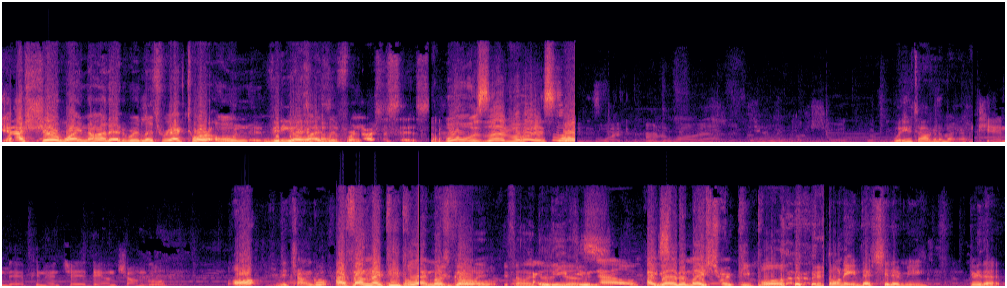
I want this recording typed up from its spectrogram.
yeah, sure. Why not, Edward? Let's react to our own video as if we're narcissists. What was that voice? Oh. What are you talking about? Tiende pinche de Anchango. Oh, the Chango? I found my people. I must go. finally- you finally I leave yes. you now. I go to my short people. Don't aim that shit at me. Give me that.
